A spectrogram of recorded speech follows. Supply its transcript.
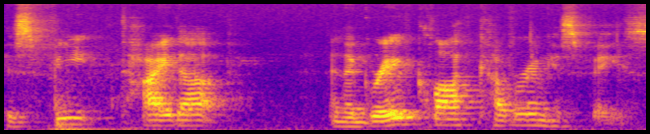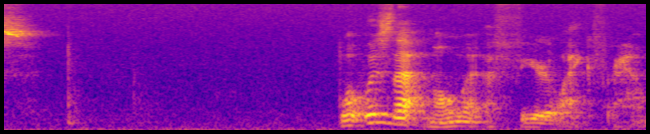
his feet tied up, and a grave cloth covering his face. What was that moment of fear like for him?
